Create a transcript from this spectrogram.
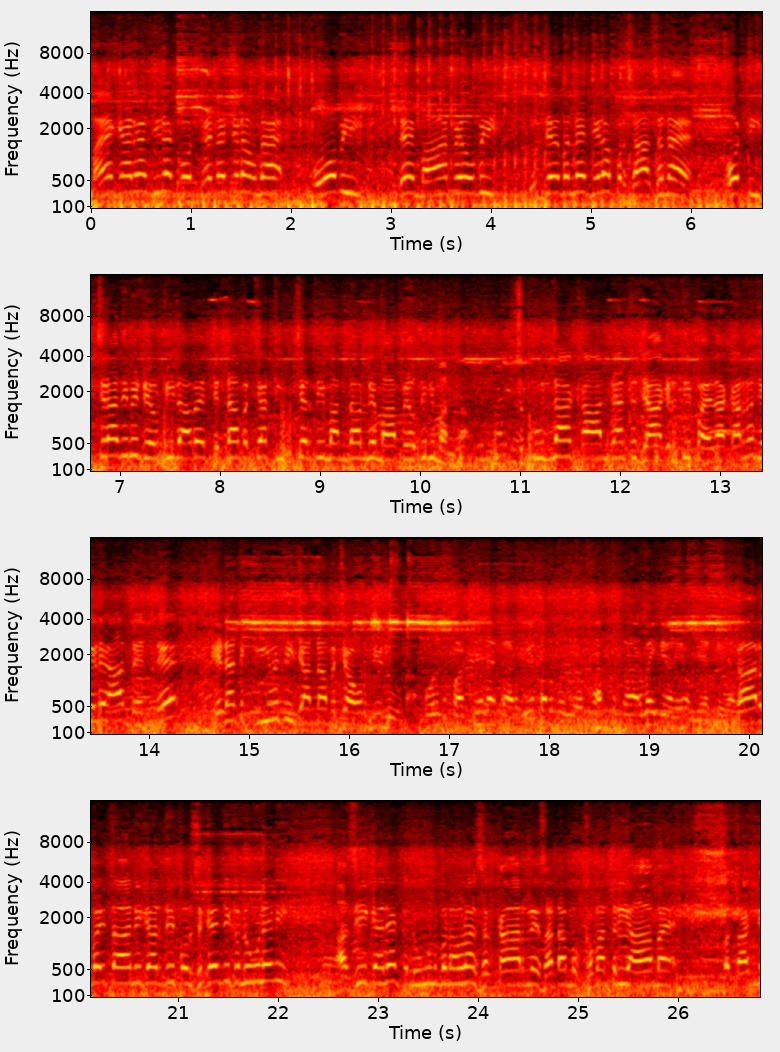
ਮੈਂ ਕਹਿ ਰਿਹਾ ਜਿਹਦੇ ਕੋਠੇ ਤੇ ਚੜਾਉਂਦਾ ਉਹ ਵੀ ਤੇ ਮਾਂ ਪਿਓ ਵੀ ਦੂਜੇ ਬੰਨੇ ਜਿਹੜਾ ਪ੍ਰਸ਼ਾਸਨ ਹੈ ਉਹ ਟੀਚਰਾਂ ਦੀ ਵੀ ਡਿਊਟੀ ਲਾਵੇ ਜਿੰਨਾ ਬੱਚਾ ਟੀਚਰ ਦੀ ਮੰਨਦਾ ਉਹਨੇ ਮਾਂ ਪਿਓ ਦੀ ਨਹੀਂ ਮੰਨਦਾ। ਸਕੂਲਾਂ ਕਾਲਜਾਂ 'ਚ ਜਾਗਰਤੀ ਪੈਦਾ ਕਰਨ ਜਿਹੜੇ ਆਹ ਦਿਨ ਨੇ ਇਹਨਾਂ 'ਚ ਕੀਮਤੀ ਜਾਨਾਂ ਬਚਾਉਣ ਦੀ ਲੋੜ ਆ। ਪੁਲਿਸ ਪਾਸੇ ਦਾ ਕਰਦੀ ਹੈ ਪਰ ਸਖਤ ਕਾਰਵਾਈ ਕਿਉਂ ਨਹੀਂ ਹੁੰਦੀ ਅੱਗੇ ਕਾਰਵਾਈ ਤਾਂ ਨਹੀਂ ਕਰਦੀ ਪੁਲਿਸ ਕਹਿੰਦੀ ਕਾਨੂੰਨ ਹੈ ਨਹੀਂ। ਅਸੀਂ ਕਹਿੰਦੇ ਕਾਨੂੰਨ ਬਣਾਉਣਾ ਸਰਕਾਰ ਨੇ ਸਾਡਾ ਮੁੱਖ ਮੰਤਰੀ ਆਮ ਹੈ। ਪਤੰਗ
